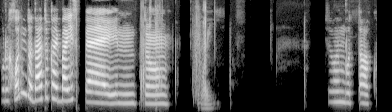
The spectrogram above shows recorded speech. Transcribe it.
Переходимо до додаток iBase Paint. Ой. Делаем вот так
